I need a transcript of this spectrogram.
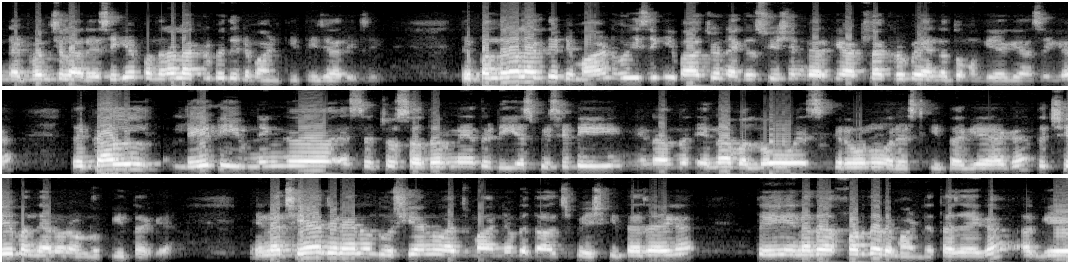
ਨੈਟਵਰਕ ਚਲਾ ਰਹੇ ਸੀਗੇ। 15 ਲੱਖ ਰੁਪਏ ਦੀ ਡਿਮਾਂਡ ਕੀਤੀ ਜਾ ਰਹੀ ਸੀ। ਤੇ 15 ਲੱਖ ਦੀ ਡਿਮਾਂਡ ਹੋਈ ਸੀ ਕਿ ਬਾਅਦ ਚੋਂ ਨੈਗੋਸ਼ੀਏਸ਼ਨ ਕਰਕੇ 8 ਲੱਖ ਰੁਪਏ ਇਹਨਾਂ ਤੋਂ ਮੰਗਿਆ ਗਿਆ ਸੀਗਾ। ਤੇ ਕੱਲ ਲੇਟ ਈਵਨਿੰਗ ਐਸਐਚਓ ਸਦਰ ਨੇ ਤੇ ਡੀਐਸਪੀ ਸਿਟੀ ਇਹਨਾਂ ਇਹਨਾਂ ਵੱਲੋਂ ਇਸ ਗਿਰੋਹ ਨੂੰ ਅਰੈਸਟ ਕੀਤਾ ਗਿਆ ਹੈਗਾ ਤੇ 6 ਬੰਦਿਆਂ ਨੂੰ ਰਾਉਂਡ ਅਪ ਕੀਤਾ ਗਿਆ। ਇਹਨਾਂ 6 ਜਣਿਆਂ ਨੂੰ ਦੋਸ਼ੀਆਂ ਨੂੰ ਅੱਜ ਮਾਨਯੋਗ ਅਦਾਲਤ 'ਚ ਪੇਸ਼ ਕੀਤਾ ਜਾਏਗਾ। ਤੇ ਇਹਨਾਂ ਦਾ ਫਰਦਰ ਰਿਮਾਂਡ ਦਿੱਤਾ ਜਾਏਗਾ ਅੱਗੇ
